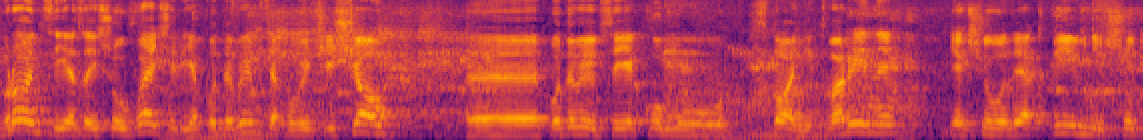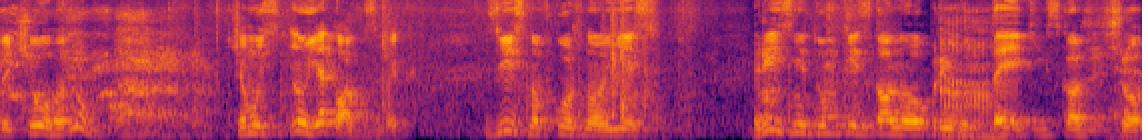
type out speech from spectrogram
вранці, я зайшов ввечері, я подивився, повичищав, е, подивився, якому стані тварини, якщо вони активні, що до чого. Ну, чомусь, ну я так звик. Звісно, в кожного є різні думки з даного приводу. Деякі скажуть, що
